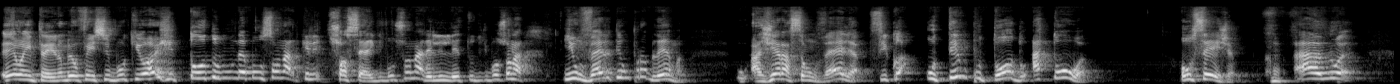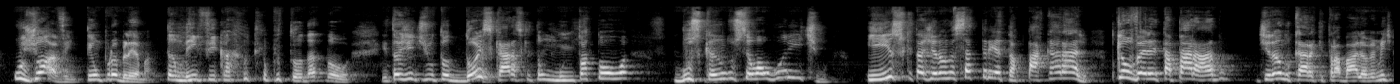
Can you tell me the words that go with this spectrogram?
Eu entrei no meu Facebook e hoje todo mundo é Bolsonaro, porque ele só segue Bolsonaro, ele lê tudo de Bolsonaro. E o velho tem um problema. A geração velha fica o tempo todo à toa. Ou seja, ah, não é- o jovem tem um problema, também fica o tempo todo à toa. Então a gente juntou dois caras que estão muito à toa, buscando o seu algoritmo. E isso que tá gerando essa treta pra caralho. Porque o velho ele tá parado, tirando o cara que trabalha, obviamente,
